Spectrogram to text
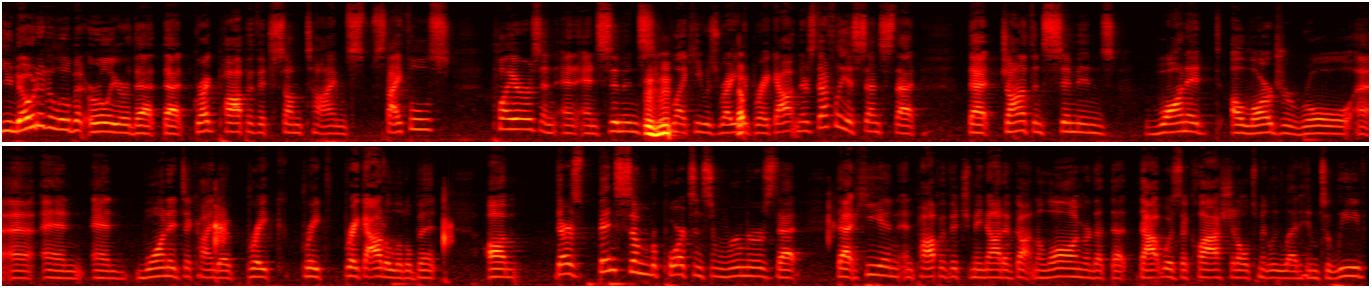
you noted a little bit earlier that that Gregg Popovich sometimes stifles players, and and, and Simmons mm-hmm. seemed like he was ready yep. to break out. And there's definitely a sense that that Jonathan Simmons wanted a larger role and and, and wanted to kind of break break break out a little bit. Um, there's been some reports and some rumors that that he and, and Popovich may not have gotten along or that, that that was a clash that ultimately led him to leave.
